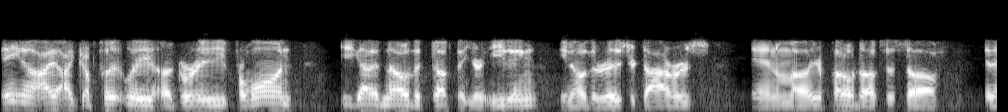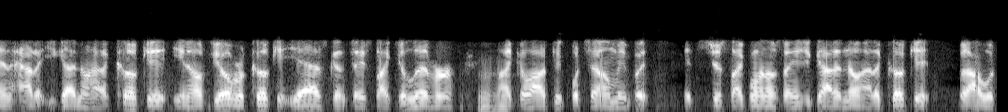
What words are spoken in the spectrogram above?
You know, I, I completely agree. For one, you got to know the duck that you're eating. You know, there is your divers and um, uh, your puddle ducks and stuff, and then how that you got to know how to cook it. You know, if you overcook it, yeah, it's gonna taste like your liver, Mhm. like a lot of people tell me. But it's just like one of those things you got to know how to cook it. But I would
